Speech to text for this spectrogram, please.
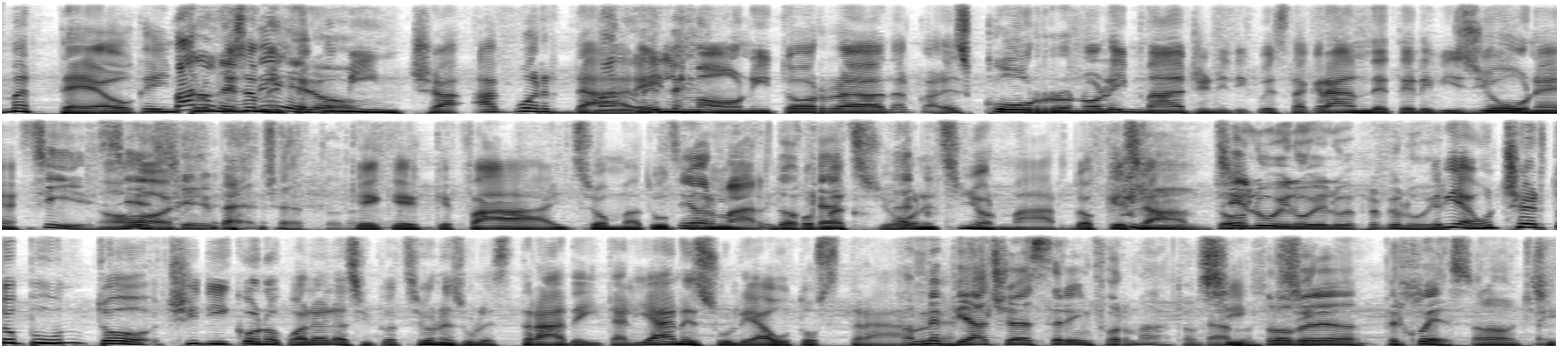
Matteo che improvvisamente comincia a guardare il monitor eh, dal quale scorrono le immagini di questa grande televisione Sì, no? sì, sì, beh, certo. che, che- che fa insomma tutta l'informazione, ecco. il signor Murdoch, esatto. Sì, lui, lui, lui, proprio lui. E a un certo punto ci dicono qual è la situazione sulle strade italiane, sulle autostrade. A me piace essere informato, Carlo, Sì, solo sì. per, per questo, no? Cioè,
